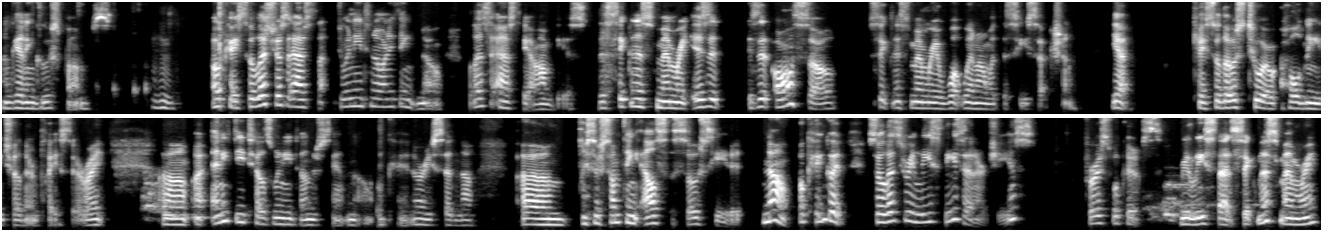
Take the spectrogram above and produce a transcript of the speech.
I'm getting goosebumps. Mm-hmm. Okay, so let's just ask that. Do we need to know anything? No. Let's ask the obvious. The sickness memory, is it is it also sickness memory of what went on with the C-section? Yeah. Okay, so those two are holding each other in place there, right? Um, uh, any details we need to understand? No. Okay, I already said no. Um, is there something else associated? No. Okay, good. So let's release these energies. First, we'll release that sickness memory,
